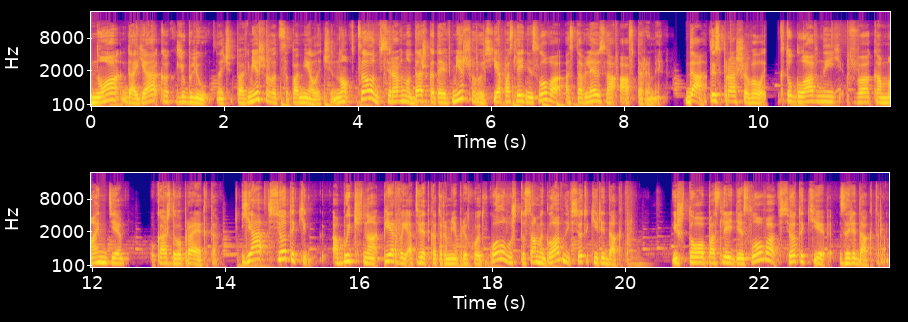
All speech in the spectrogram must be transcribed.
Но, да, я как люблю, значит, повмешиваться по мелочи. Но в целом все равно, даже когда я вмешиваюсь, я последнее слово оставляю за авторами. Да, ты спрашивал, кто главный в команде у каждого проекта. Я все-таки обычно первый ответ, который мне приходит в голову, что самый главный все-таки редактор. И что последнее слово все-таки за редактором.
